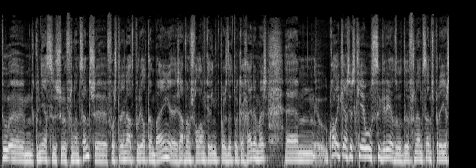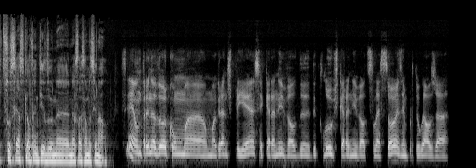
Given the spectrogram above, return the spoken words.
Tu uh, conheces o Fernando Santos, uh, foste treinado por ele também, uh, já vamos falar um bocadinho depois da tua carreira, mas qual é que achas que é o segredo de Fernando Santos para este sucesso que ele tem tido na, na seleção nacional? Sim, é um treinador com uma, uma grande experiência, quer a nível de, de clubes, quer a nível de seleções, em Portugal já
